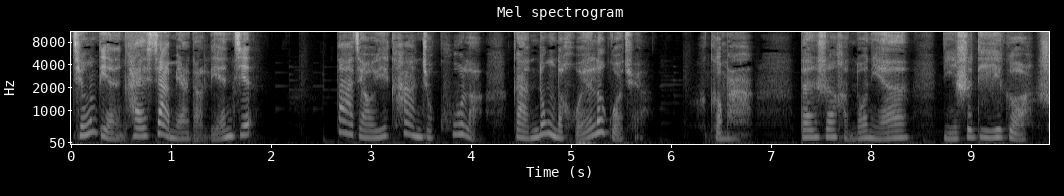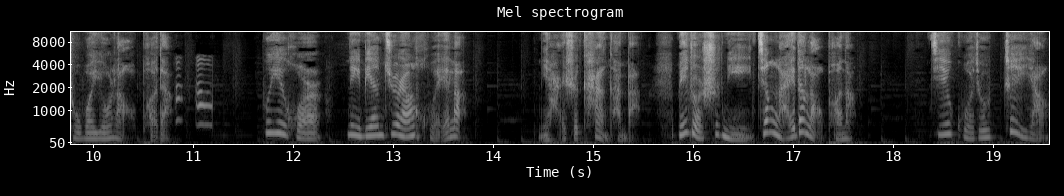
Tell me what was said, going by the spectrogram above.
请点开下面的链接。大脚一看就哭了，感动的回了过去：“哥们儿，单身很多年，你是第一个说我有老婆的。”不一会儿。那边居然回了，你还是看看吧，没准是你将来的老婆呢。结果就这样，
